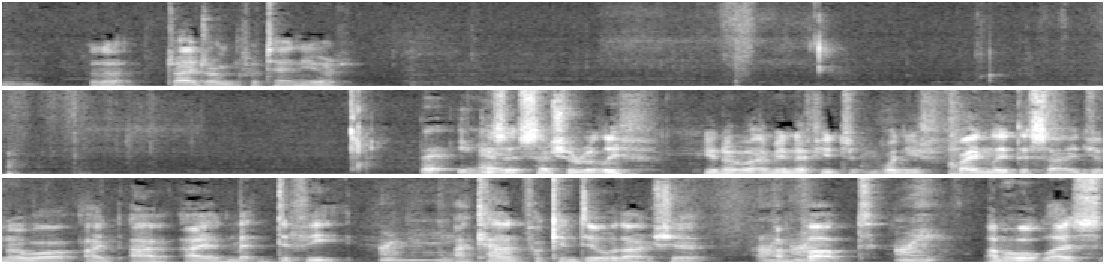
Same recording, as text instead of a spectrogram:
Mm. Doesn't it? Dry drunk for ten years. But you know, Because it's such a relief. You know what I mean? If you when you finally decide, you know what, I I, I admit defeat. I know. I can't fucking deal with that shit. I, I'm I, fucked. I I'm hopeless.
